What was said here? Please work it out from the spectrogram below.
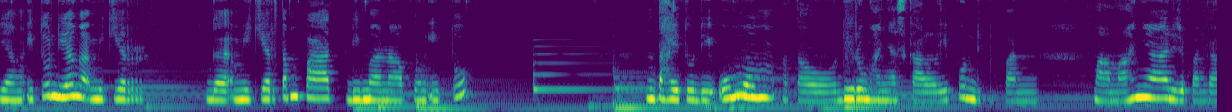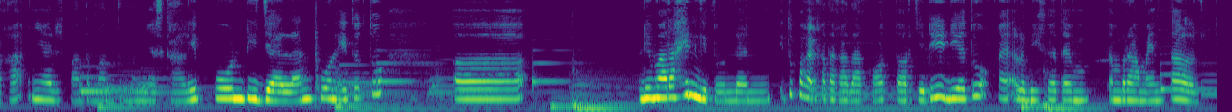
Yang itu dia nggak mikir nggak mikir tempat di mana pun itu. Entah itu di umum atau di rumahnya sekalipun di depan mamahnya di depan kakaknya di depan teman-temannya sekalipun di jalan pun itu tuh uh, dimarahin gitu. Dan itu pakai kata-kata kotor. Jadi dia tuh kayak lebih ke tem temperamental gitu.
